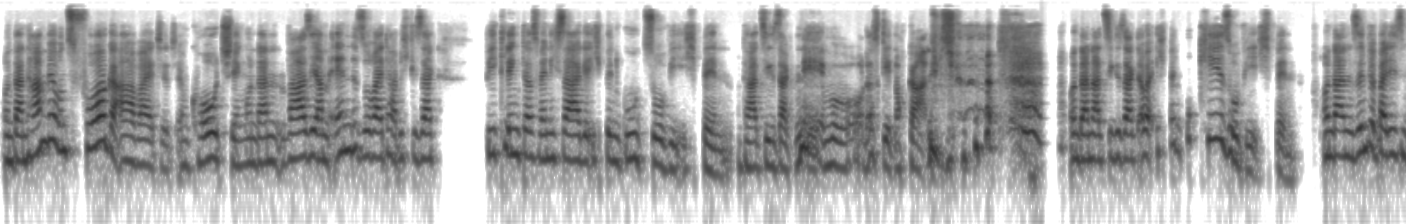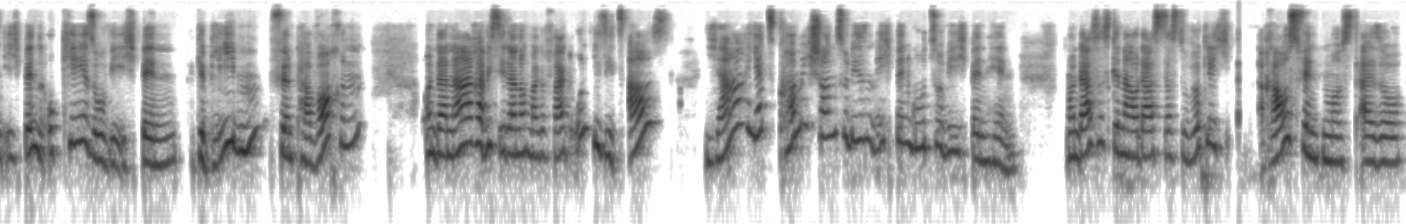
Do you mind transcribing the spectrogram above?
Und dann haben wir uns vorgearbeitet im Coaching und dann war sie am Ende soweit, habe ich gesagt, wie klingt das, wenn ich sage, ich bin gut so, wie ich bin? Und da hat sie gesagt, nee, oh, das geht noch gar nicht. und dann hat sie gesagt, aber ich bin okay so, wie ich bin. Und dann sind wir bei diesem Ich bin okay so, wie ich bin geblieben für ein paar Wochen. Und danach habe ich sie dann nochmal gefragt, und wie sieht's aus? Ja, jetzt komme ich schon zu diesem Ich bin gut so, wie ich bin hin. Und das ist genau das, dass du wirklich rausfinden musst. Also,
